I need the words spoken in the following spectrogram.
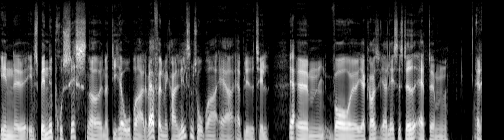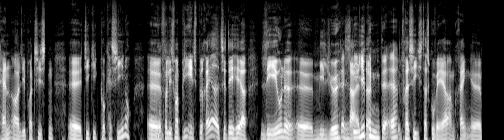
en, øh, en spændende proces, når, når de her operer, eller i hvert fald med Carl Nielsens operer, er, er blevet til. Ja. Øhm, hvor øh, jeg, kan også, jeg har læst et sted, at... Øhm, at han og librettisten, øh, de gik på casino, øh, mm. for ligesom at blive inspireret til det her levende øh, miljø, der, der, der, ja. præcis, der skulle være omkring, øh,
